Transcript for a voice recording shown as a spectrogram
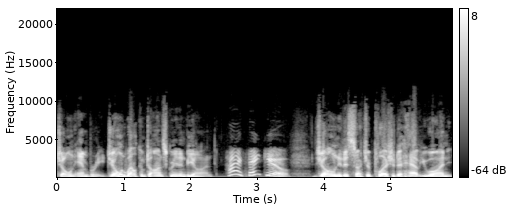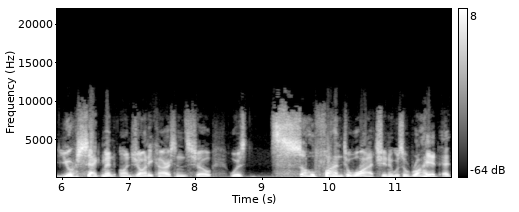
Joan Embery. Joan, welcome to On Screen and Beyond. Hi, thank you. Joan, it is such a pleasure to have you on. Your segment on Johnny Carson's show was so fun to watch, and it was a riot. Uh,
